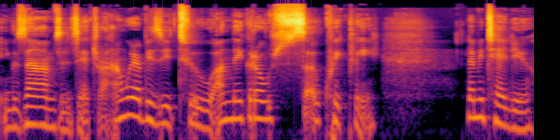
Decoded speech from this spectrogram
exams, etc. And we're busy too, and they grow so quickly. Let me tell you,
